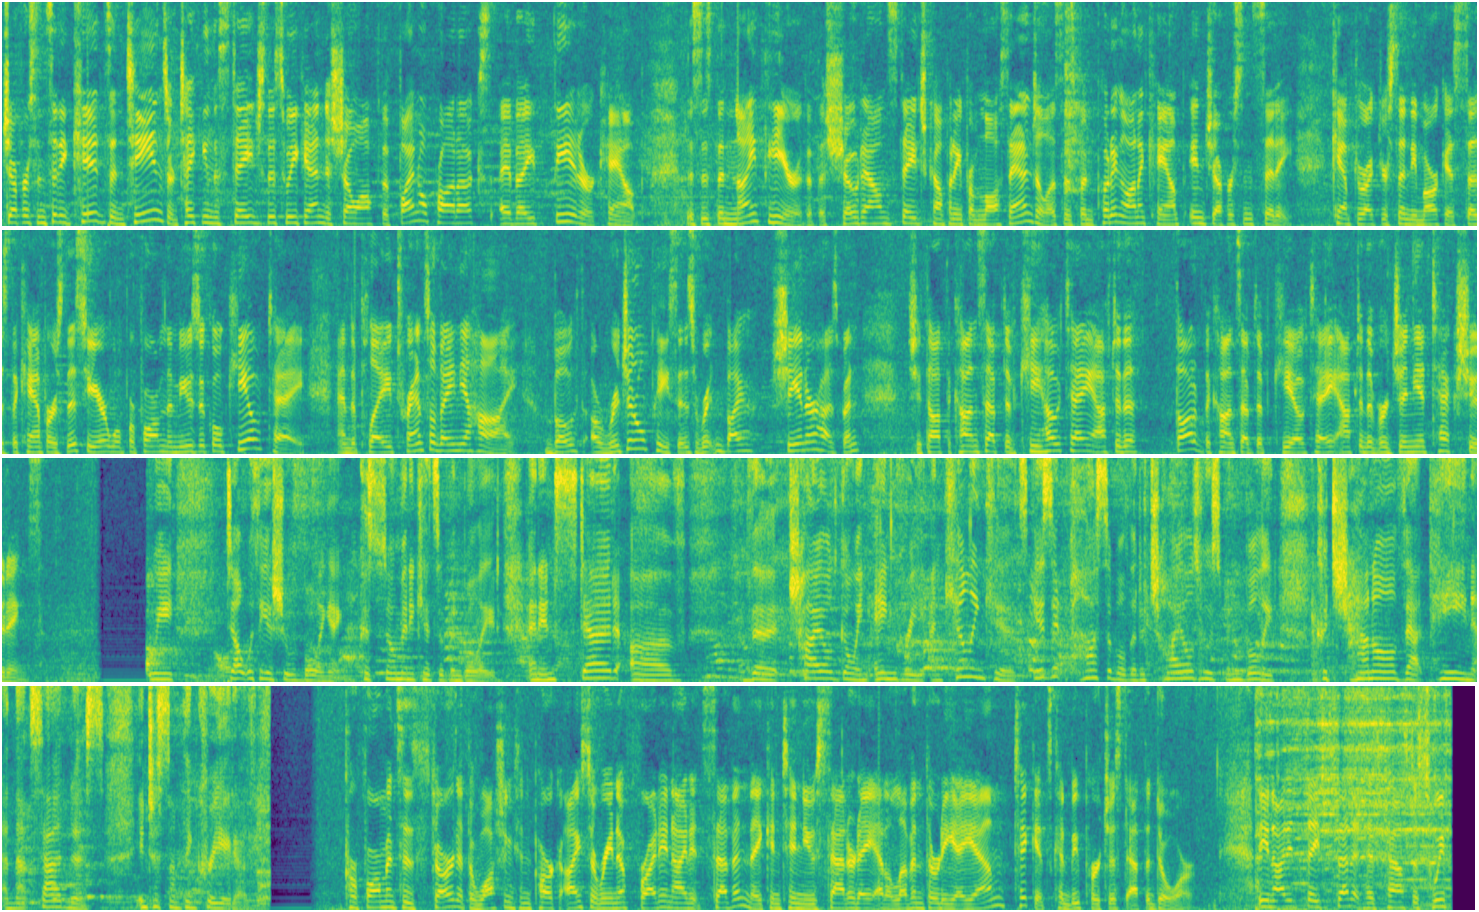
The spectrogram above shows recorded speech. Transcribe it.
Jefferson City kids and teens are taking the stage this weekend to show off the final products of a theater camp. This is the ninth year that the Showdown Stage Company from Los Angeles has been putting on a camp in Jefferson City. Camp director Cindy Marcus says the campers this year will perform the musical Quixote and the play Transylvania High, both original pieces written by she and her husband. She thought the concept of Quixote after the thought of the concept of Quixote after the Virginia Tech shootings. We dealt with the issue of bullying because so many kids have been bullied. And instead of the child going angry and killing kids, is it possible that a child who's been bullied could channel that pain and that sadness into something creative? Performances start at the Washington Park Ice Arena Friday night at 7. They continue Saturday at 11:30 a.m. Tickets can be purchased at the door. The United States Senate has passed a sweep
